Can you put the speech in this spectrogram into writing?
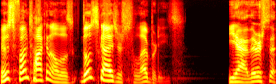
It was fun talking to all those. Those guys are celebrities. Yeah, there's, a,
